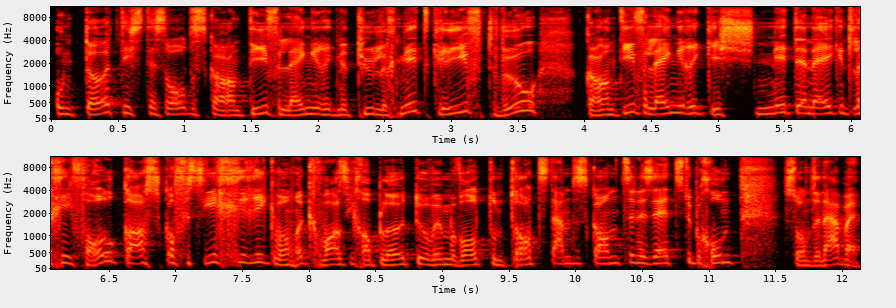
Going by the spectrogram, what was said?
Und dort ist es so, dass Garantieverlängerung natürlich nicht greift, weil Garantieverlängerung ist nicht eine eigentliche Vollkaskoversicherung, wo man quasi kann blöd tun, wenn man will und trotzdem das Ganze ersetzt bekommt, sondern eben,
